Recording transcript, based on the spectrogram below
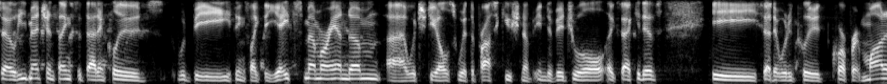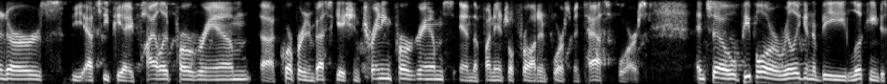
So he mentioned things that that includes would be things like the Yates Memorandum, uh, which deals with the prosecution of individual executives. He said it would include corporate monitors, the FCPA pilot program, uh, corporate investigation training programs, and the Financial Fraud Enforcement Task Force. And so people are really going to be looking to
